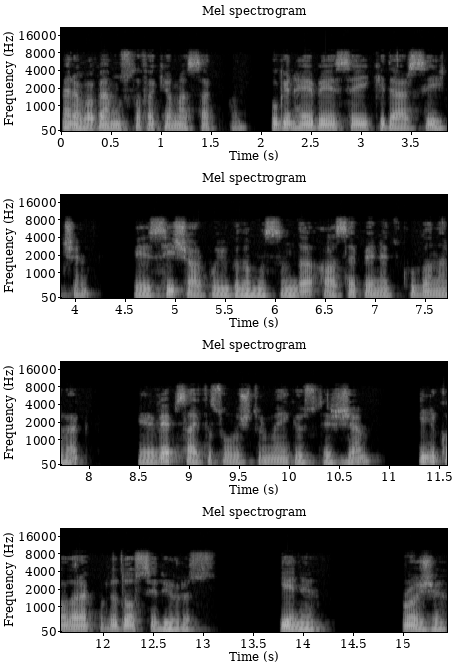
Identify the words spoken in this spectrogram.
Merhaba, ben Mustafa Kemal Sakman. Bugün HBS2 dersi için e, C Sharp uygulamasında ASP.NET kullanarak e, web sayfası oluşturmayı göstereceğim. İlk olarak burada dosya diyoruz. Yeni, proje.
